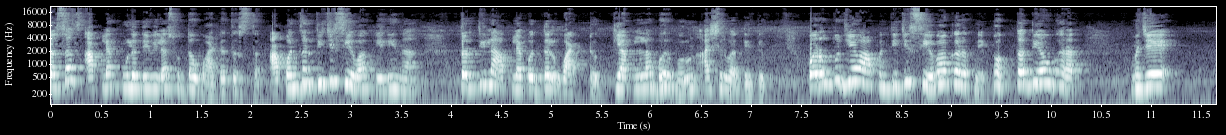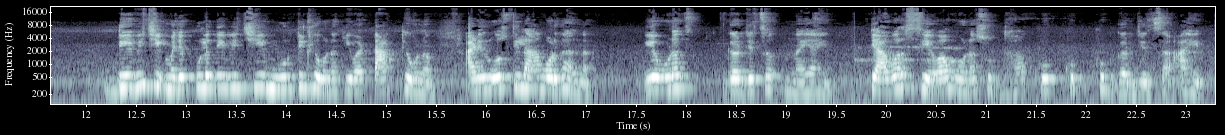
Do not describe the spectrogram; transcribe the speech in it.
तसंच आपल्या कुलदेवीला सुद्धा वाटत असतं. आपण जर तिची सेवा केली ना तर तिला आपल्याबद्दल वाटतं. ती आपल्याला भरभरून आशीर्वाद देते. परंतु जेव्हा आपण तिची सेवा करत नाही फक्त देवघरात म्हणजे देवीची म्हणजे कुलदेवीची मूर्ती ठेवणं किंवा टाक ठेवणं आणि रोज तिला आंघोळ घालणं एवढंच गरजेचं नाही आहे. त्यावर सेवा होणं सुद्धा खूप खूप खूप गरजेचं आहे.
